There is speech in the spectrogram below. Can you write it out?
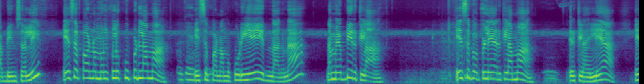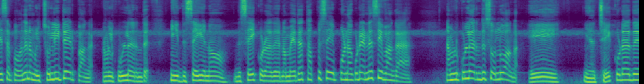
அப்படின்னு சொல்லி ஏசப்பா நம்மளுக்குள்ள கூப்பிடலாமா? ஏசப்பா நம்ம கூடயே இருந்தாங்கன்னா நம்ம எப்படி இருக்கலாம்? ஏசப்பா பிள்ளையா இருக்கலாமா? இருக்கலாம் இல்லையா? ஏசப்பா வந்து நம்மளுக்கு சொல்லிட்டே இருப்பாங்க நம்மளுக்கு உள்ள இருந்து. நீ இது செய்யணும் இது செய்யக்கூடாது. நம்ம எதாவது தப்பு செய்ய போனால் கூட என்ன செய்வாங்க? நம்மளுக்குள்ள இருந்து சொல்லுவாங்க ஏய் நீ அதை செய்யக்கூடாது.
